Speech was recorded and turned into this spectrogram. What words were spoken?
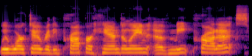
We worked over the proper handling of meat products.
